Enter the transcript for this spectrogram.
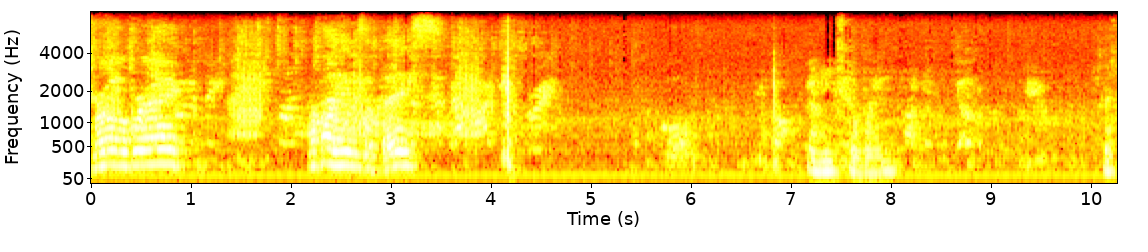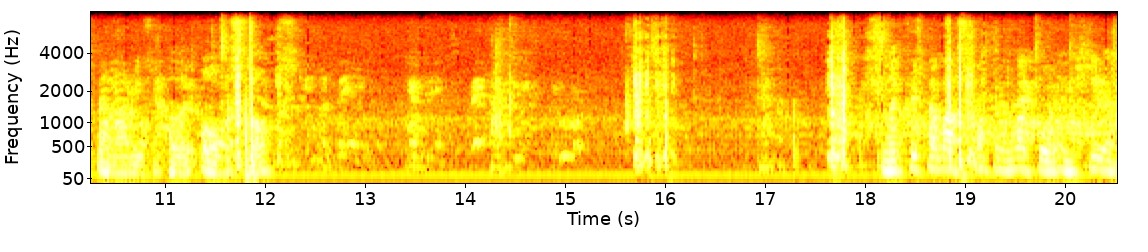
Bro break! I thought he was a face. He needs to win. Chris Benoit needs to pull out all the stops. And like Chris Benoit stopping a mud hole in Kieran.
